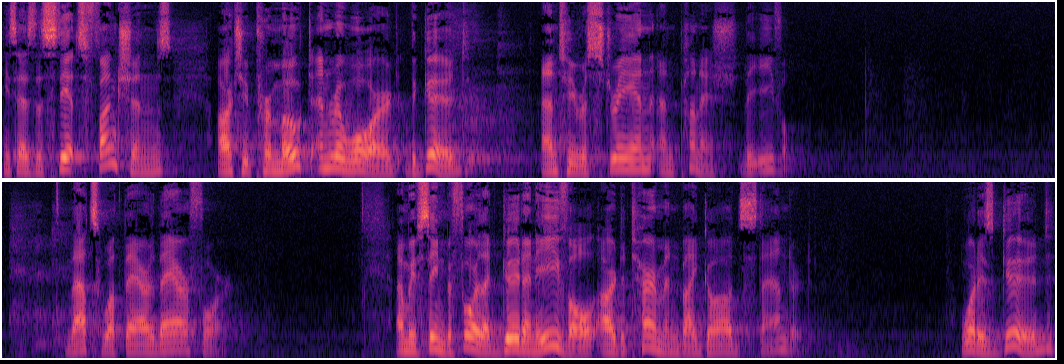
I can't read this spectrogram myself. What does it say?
He says, The state's functions are to promote and reward the good and to restrain and punish the evil. That's what they are there for. And we've seen before that good and evil are determined by God's standard. What is good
